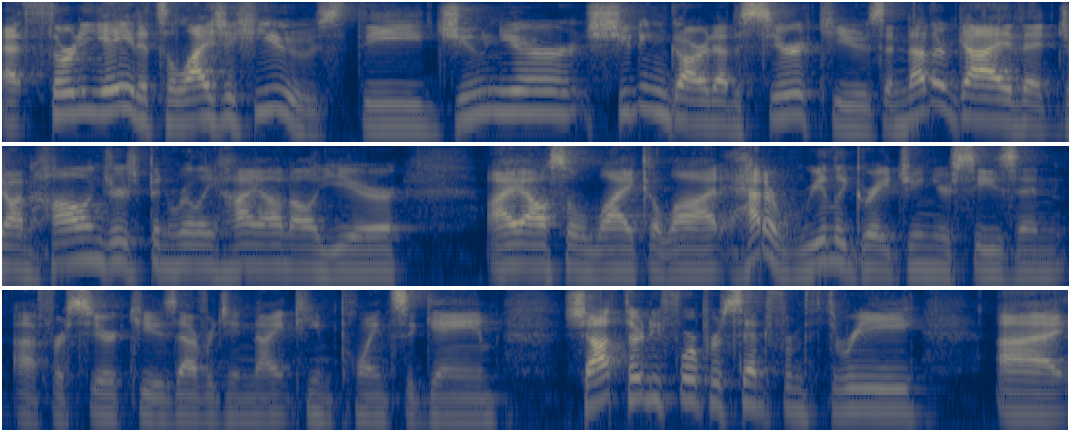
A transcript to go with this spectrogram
At 38, it's Elijah Hughes, the junior shooting guard out of Syracuse, another guy that John Hollinger's been really high on all year. I also like a lot. Had a really great junior season uh, for Syracuse, averaging 19 points a game. Shot 34% from three. Uh,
